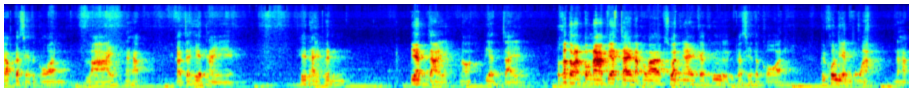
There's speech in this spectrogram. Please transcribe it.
กับเกษตรกรหลายนะครับ ก็จะเฮ็ดให้เฮ็ดให้เพิ่นเปลี่ยนใจเนาะเปลี่ยนใจเพราะก็ตรงนั้นตรงนาเปลี่ยนใจแหละเพราะว่าส่วนใหญ่ก็คือเกษตรกร เป็นคนเลี้ยงงัวนะครับ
